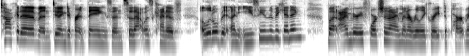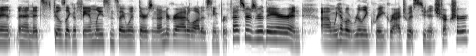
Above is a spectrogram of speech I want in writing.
talkative and doing different things. And so that was kind of a little bit uneasy in the beginning, but I'm very fortunate. I'm in a really great department and it feels like a family since I went there as an undergrad. A lot of the same professors are there and um, we have a really great graduate student structure.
